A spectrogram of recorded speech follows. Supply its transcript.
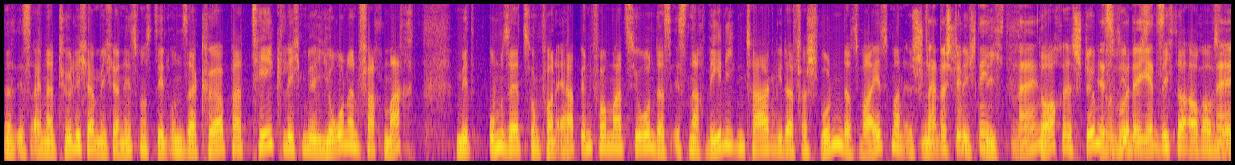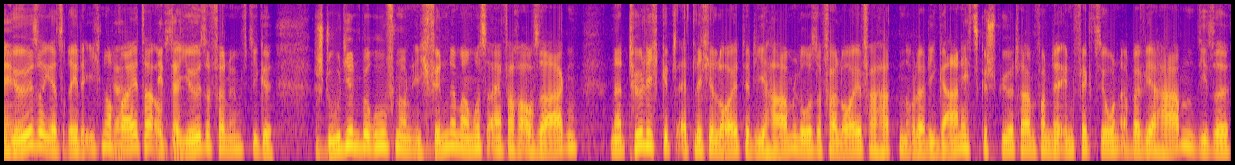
das ist ein natürlicher Mechanismus, den unser Körper täglich millionenfach macht mit Umsetzung von Erbinformationen. Das ist nach wenigen Tagen wieder verschwunden. Das weiß man, es stimmt, Nein, das stimmt nicht. nicht. Nein. Doch, es stimmt. Es wurde und Sie jetzt sich da auch auf Nein. seriöse, jetzt rede ich noch ja, weiter, auf seriöse, vernünftige Studien berufen. Und ich finde, man muss einfach auch sagen, natürlich gibt es etliche Leute, die harmlose Verläufe hatten oder die gar nichts gespürt haben von der Infektion. Aber wir haben diese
